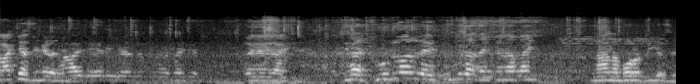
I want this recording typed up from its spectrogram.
বাকি আছে ছোট না ভাই? না না বড় ঠিক আছে।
